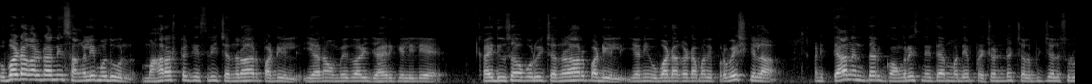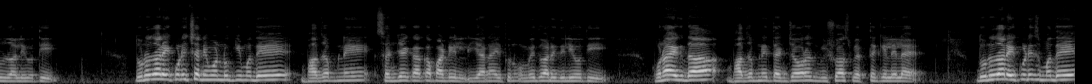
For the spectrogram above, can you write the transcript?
उबाटा गटाने सांगलीमधून महाराष्ट्र केसरी चंद्रहार पाटील यांना उमेदवारी जाहीर केलेली आहे. काही दिवसापूर्वी चंद्रहार पाटील यांनी उबाटा गटामध्ये प्रवेश केला आणि त्यानंतर काँग्रेस नेत्यांमध्ये प्रचंड चलबिचल सुरू झाली होती. दोन हजार एकोणीसच्या निवडणुकीमध्ये भाजपने संजय काका पाटील यांना इथून उमेदवारी दिली होती. पुन्हा एकदा भाजपने त्यांच्यावरच विश्वास व्यक्त केलेला आहे. दोन हजार एकोणीसमध्ये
